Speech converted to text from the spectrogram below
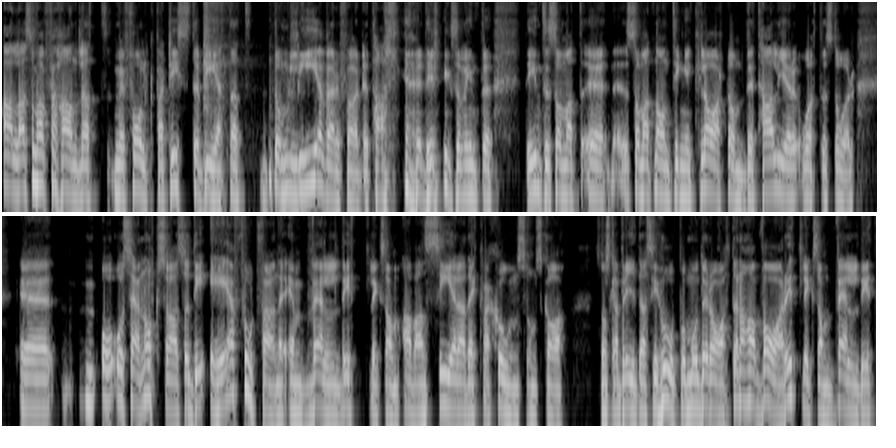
alla som har förhandlat med folkpartister vet att de lever för detaljer. Det är liksom inte, det är inte som, att, eh, som att någonting är klart om detaljer återstår. Eh, och, och sen också, alltså det är fortfarande en väldigt liksom, avancerad ekvation som ska, som ska bridas ihop och Moderaterna har varit liksom väldigt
